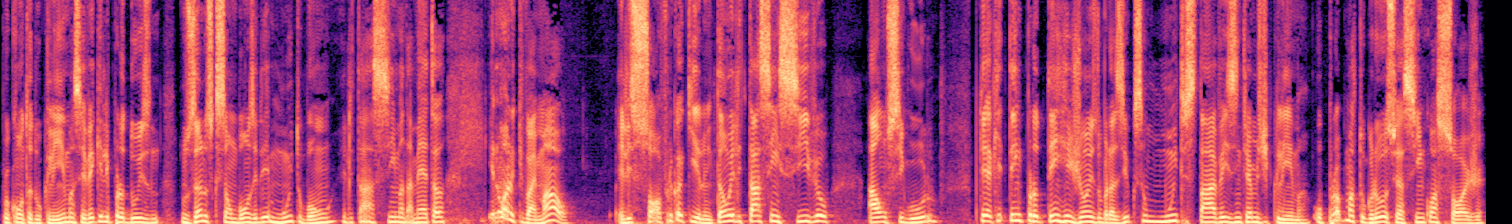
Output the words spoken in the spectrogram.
por conta do clima, você vê que ele produz nos anos que são bons, ele é muito bom, ele está acima da meta. E no ano que vai mal, ele sofre com aquilo. Então ele está sensível a um seguro, porque aqui tem, tem regiões do Brasil que são muito estáveis em termos de clima. O próprio Mato Grosso é assim com a soja.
